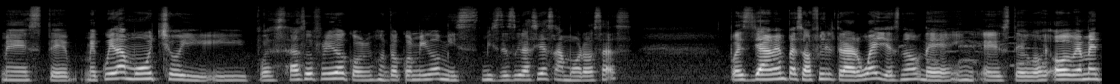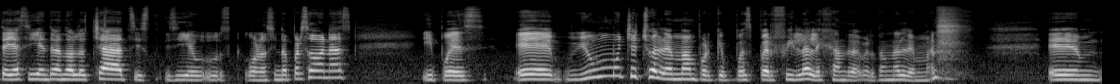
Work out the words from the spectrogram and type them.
me, este, me cuida mucho y, y pues ha sufrido junto conmigo mis, mis desgracias amorosas pues ya me empezó a filtrar güeyes, ¿no? De, este, obviamente ella sigue entrando a los chats y, sigue conociendo personas. Y pues eh, vi un muchacho alemán, porque pues perfil Alejandra, ¿verdad? Un alemán. Em,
